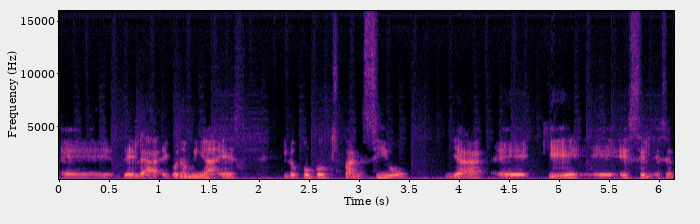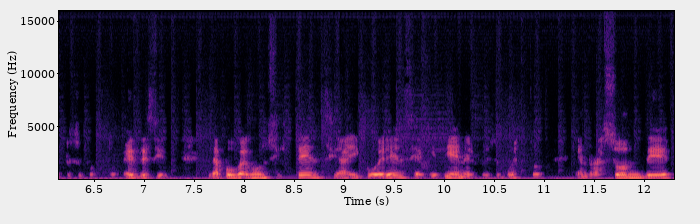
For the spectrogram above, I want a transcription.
eh, de la economía es lo poco expansivo ya que es, el, es el presupuesto. Es decir, la poca consistencia y coherencia que tiene el presupuesto en razón de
